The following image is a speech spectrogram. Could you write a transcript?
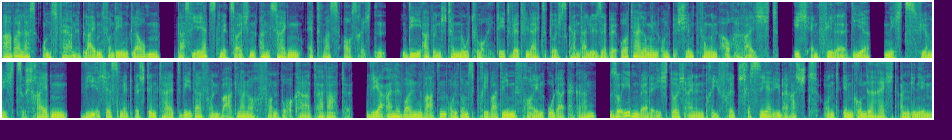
aber lass uns ferne bleiben von dem Glauben, dass wir jetzt mit solchen Anzeigen etwas ausrichten. Die erwünschte Notorität wird vielleicht durch skandalöse Beurteilungen und Beschimpfungen auch erreicht. Ich empfehle dir, nichts für mich zu schreiben, wie ich es mit Bestimmtheit weder von Wagner noch von Burckhardt erwarte. Wir alle wollen warten und uns privatim freuen oder ärgern. Soeben werde ich durch einen Brief Fritschs sehr überrascht und im Grunde recht angenehm.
